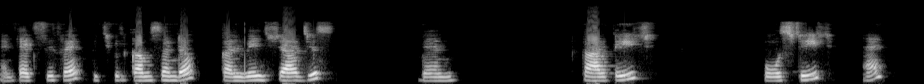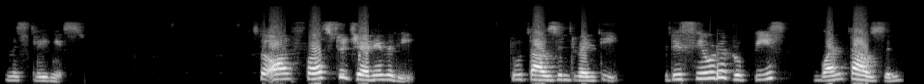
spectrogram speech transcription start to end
and taxi fare which will comes under conveyance charges, then cartage, postage and miscellaneous. So on 1st January 2020 received rupees 1000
